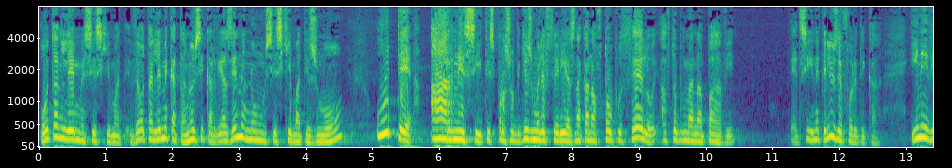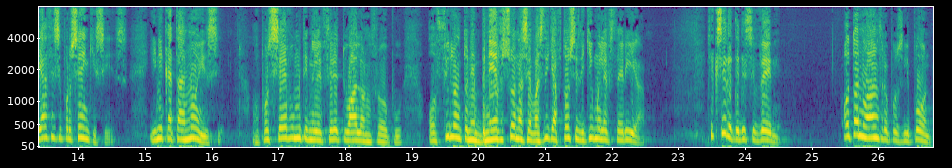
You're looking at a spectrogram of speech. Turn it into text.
Όταν λέμε, συσχηματι... δε, όταν λέμε κατανόηση καρδιάς δεν εννοούμε συσχηματισμό ούτε άρνηση της προσωπικής μου ελευθερίας να κάνω αυτό που θέλω, αυτό που με αναπαύει. Έτσι είναι τελείως διαφορετικά. Είναι η διάθεση προσέγγισης, είναι η κατανόηση. Όπως σέβομαι την ελευθερία του άλλου ανθρώπου, οφείλω να τον εμπνεύσω να σεβαστεί και αυτό στη δική μου ελευθερία. Και ξέρετε τι συμβαίνει. Όταν ο άνθρωπος λοιπόν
